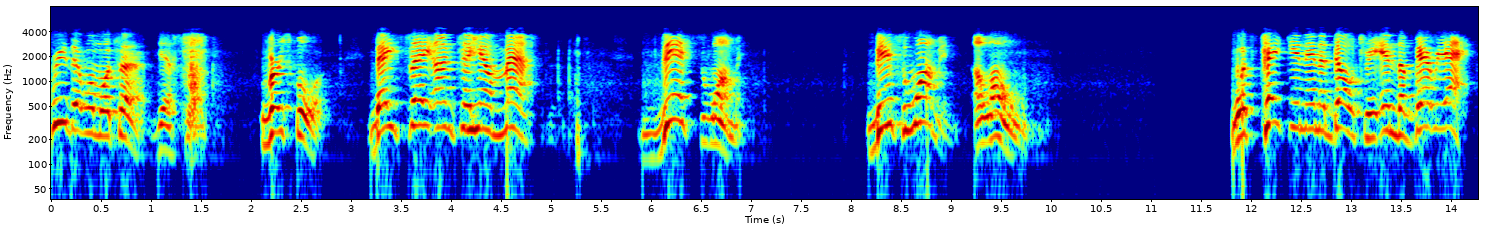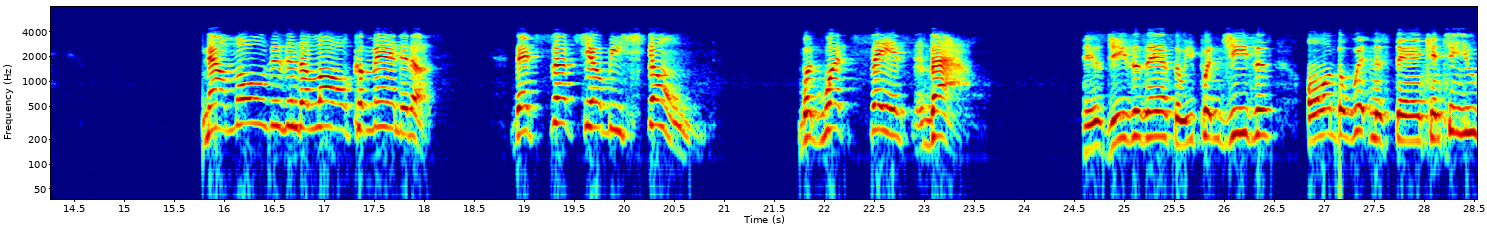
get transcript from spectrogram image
Read that one more time. Yes, sir. Verse 4. They say unto him, Master, this woman, this woman alone, was taken in adultery in the very act. Now Moses in the law commanded us that such shall be stoned. But what sayest thou? Here's Jesus' answer. We putting Jesus on the witness stand. Continue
